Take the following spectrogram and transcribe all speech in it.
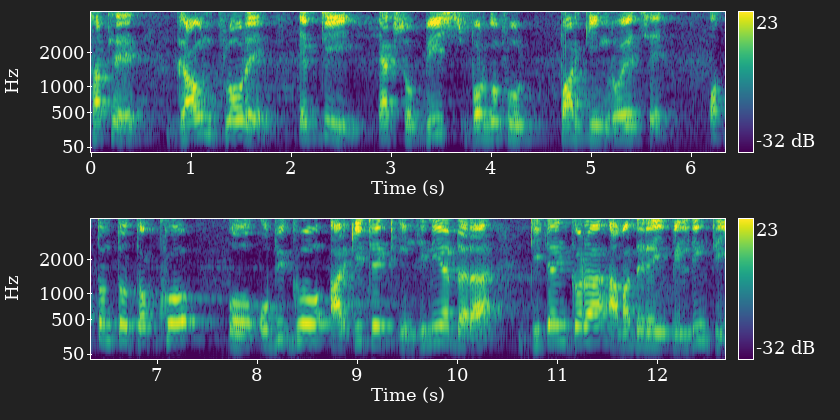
সাথে গ্রাউন্ড ফ্লোরে একটি একশো বিশ বর্গফুট পার্কিং রয়েছে। অত্যন্ত দক্ষ ও অভিজ্ঞ আর্কিটেক্ট ইঞ্জিনিয়ার দ্বারা ডিজাইন করা আমাদের এই বিল্ডিংটি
